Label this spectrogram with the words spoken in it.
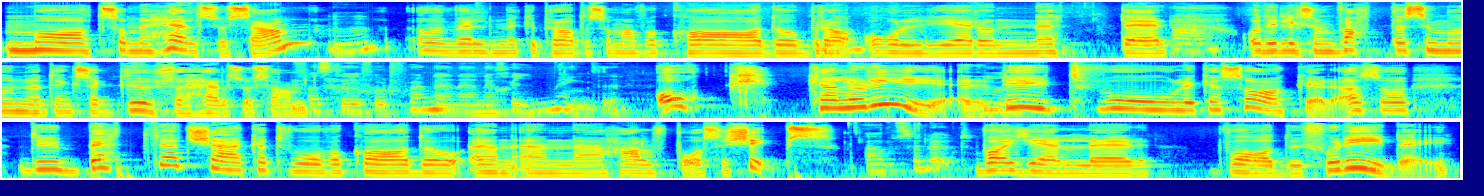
mat som är hälsosam. Mm. Och väldigt mycket pratas om avokado, bra oljor och nötter. Ja. Och det liksom vattnas i munnen och tänker så här, gud så hälsosamt. Fast det är fortfarande en energimängd. Och kalorier, Mm. det är ju två olika saker. Alltså, det är ju bättre att käka två avokado än en eh, halv påse chips. Absolut. Vad gäller vad du får i dig.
